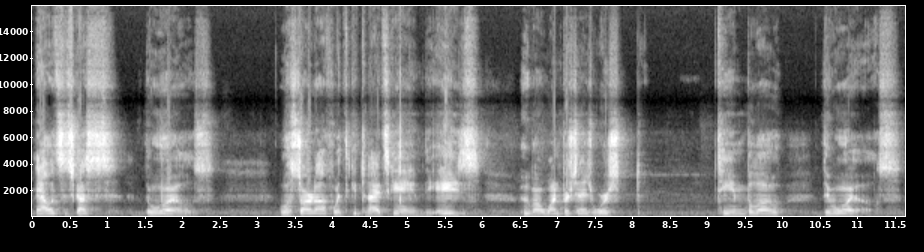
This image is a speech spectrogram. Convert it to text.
Now let's discuss the Royals. We'll start off with tonight's game. The A's, who are one percentage worst team below the Royals.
